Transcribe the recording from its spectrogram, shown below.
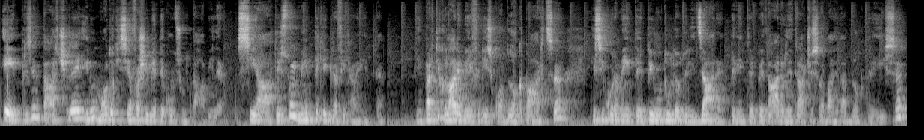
e presentarcele in un modo che sia facilmente consultabile, sia testualmente che graficamente. In particolare mi riferisco a BlockParts, che sicuramente è il primo tool da utilizzare per interpretare le tracce salvate da Blocktrace,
